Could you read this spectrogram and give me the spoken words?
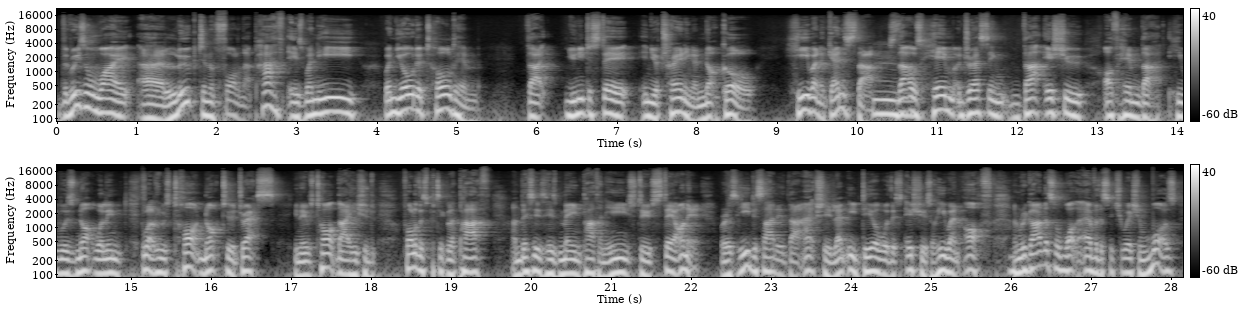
the reason why uh, Luke didn't fall on that path is when he when Yoda told him that you need to stay in your training and not go. He went against that. So that was him addressing that issue of him that he was not willing. Well, he was taught not to address. You know, he was taught that he should follow this particular path, and this is his main path, and he needs to stay on it. Whereas he decided that actually, let me deal with this issue. So he went off, and regardless of whatever the situation was,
